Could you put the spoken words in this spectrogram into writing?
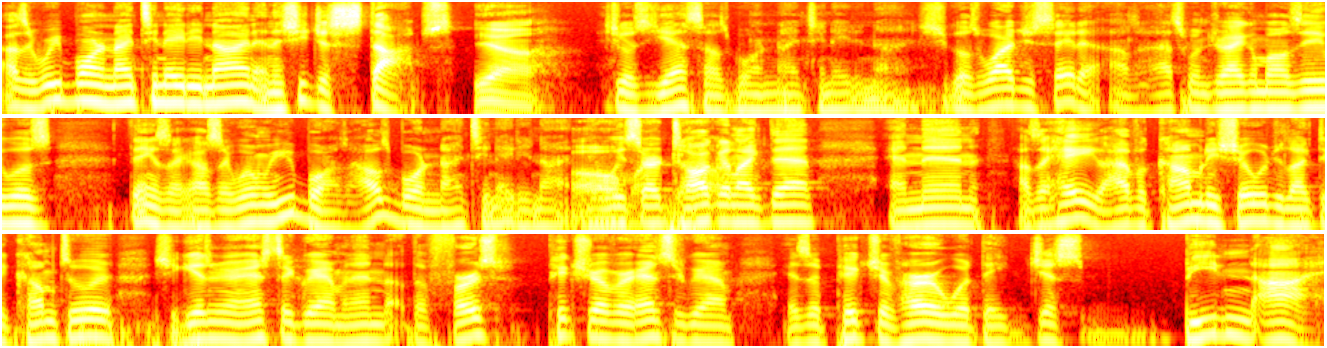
"I was like, were you born in 1989?" And then she just stops. yeah, She goes, "Yes, I was born in 1989." She goes, "Why'd you say that?" I was like, "That's when Dragon Ball Z was things." Like I was like, "When were you born?" I was, like, I was born in 1989. Oh and we started talking like that, and then I was like, "Hey, I have a comedy show. Would you like to come to it?" She gives me her Instagram, and then the first picture of her Instagram is a picture of her with a just beaten eye.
